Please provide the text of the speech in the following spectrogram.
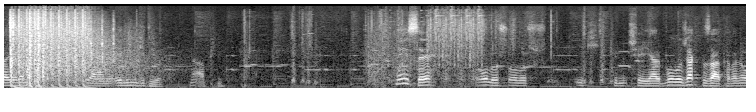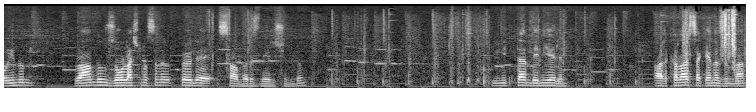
dayanamadım. Yani elim gidiyor. Ne yapayım? Neyse. Olur olur. İlk gün şey yani bu olacaktı zaten. Hani oyunun round'un zorlaşmasını böyle sağlarız diye düşündüm. Limit'ten deneyelim. Arkalarsak en azından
